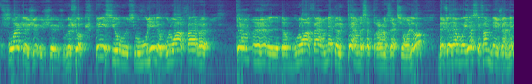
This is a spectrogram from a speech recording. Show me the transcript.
fois que je, me suis occupé, si vous, voulez, de vouloir faire euh, euh, de vouloir faire mettre un terme à cette transaction-là, ben, je l'ai envoyé à Stéphane Benjamin,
